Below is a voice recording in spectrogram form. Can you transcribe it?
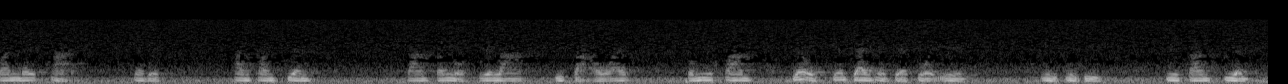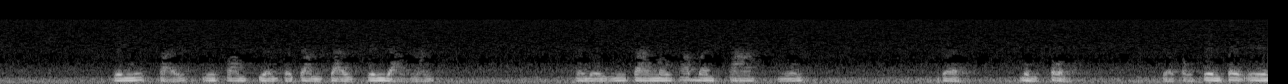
วันใดขาดในเด็กทำความเพียรการกำหนดเวลาที่กล่าวไว้ ก็มีความเสียอกเสียใจให้แก่ตัวเองมีผู้ที่มีความเพียร เป็นนิสัยมีความเพียรประจำใจเป็นอย่างนั้นไม่เลยมีการบังคับบัญชาเหมือนแต่หนึ่งต้นจะต้องเป็นไปเอง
